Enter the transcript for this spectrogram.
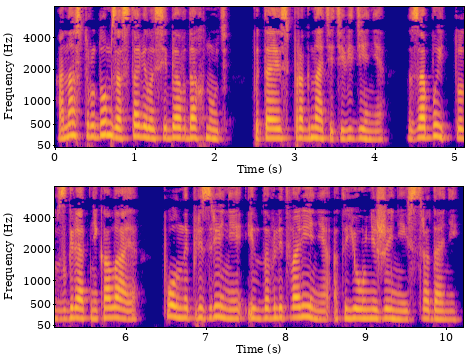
Она с трудом заставила себя вдохнуть, пытаясь прогнать эти видения, забыть тот взгляд Николая, полный презрения и удовлетворения от ее унижений и страданий.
